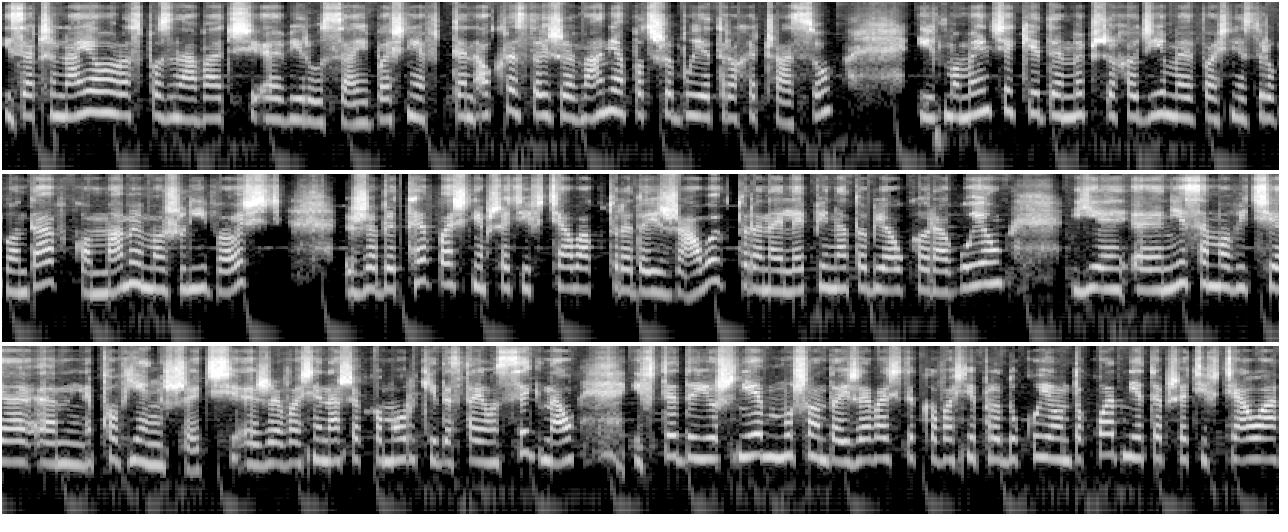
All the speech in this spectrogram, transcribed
i zaczynają rozpoznawać e, wirusa. I właśnie w ten okres dojrzewania potrzebuje trochę czasu. I w momencie, kiedy my przychodzimy właśnie z drugą dawką, mamy możliwość, żeby te właśnie przeciwciała, które dojrzały, które najlepiej na to białko reagują, je e, niesamowicie powiększyć, że właśnie nasze komórki dostają sygnał i wtedy już nie muszą dojrzewać, tylko właśnie produkują dokładnie te przeciwciała,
